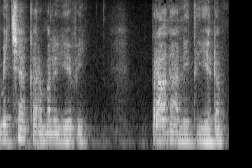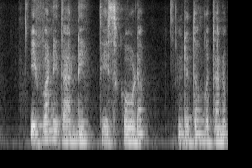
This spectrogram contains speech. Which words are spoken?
మిథ్యా కర్మలు ఏవి? ప్రాణాన్ని తీయడం ఇవ్వని దాన్ని తీసుకోవడం అంటే దొంగతనం.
